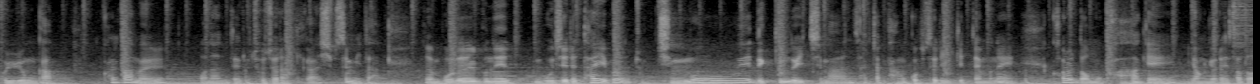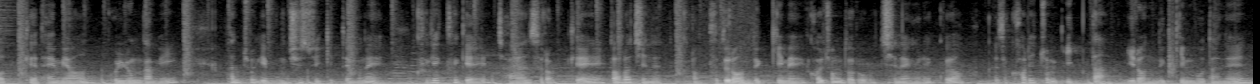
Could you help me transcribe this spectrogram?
볼륨감, 컬감을 원하는 대로 조절하기가 쉽습니다. 모델분의 모질의 타입은 좀 직모의 느낌도 있지만 살짝 반곱슬이 있기 때문에 컬을 너무 과하게 연결해서 넣게 되면 볼륨감이 한쪽이 뭉칠 수 있기 때문에 크게 크게 자연스럽게 떨어지는 그런 부드러운 느낌의 컬 정도로 진행을 했고요. 그래서 컬이 좀 있다 이런 느낌보다는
